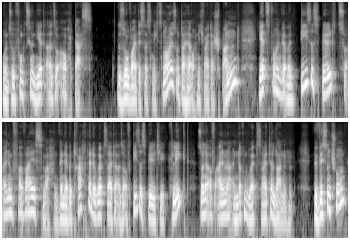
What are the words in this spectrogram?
und so funktioniert also auch das. Soweit ist das nichts Neues und daher auch nicht weiter spannend. Jetzt wollen wir aber dieses Bild zu einem Verweis machen. Wenn der Betrachter der Webseite also auf dieses Bild hier klickt, soll er auf einer anderen Webseite landen. Wir wissen schon,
